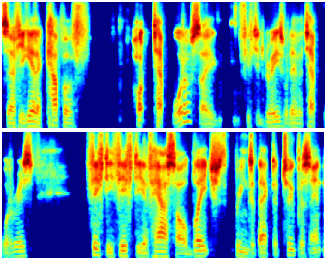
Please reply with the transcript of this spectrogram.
So if you get a cup of hot tap water, say 50 degrees, whatever tap water is, 50-50 of household bleach brings it back to 2%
